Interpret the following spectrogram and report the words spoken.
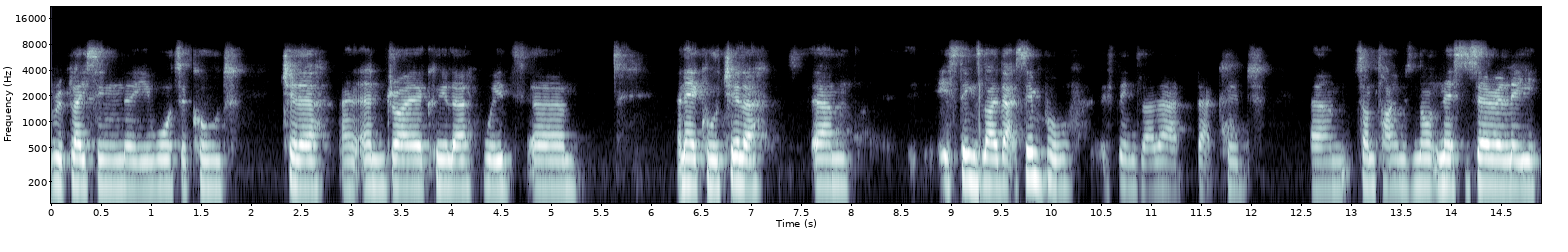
replacing the water cooled chiller and, and dryer cooler with um, an air cooled chiller. Um, it's things like that, simple things like that, that could um, sometimes not necessarily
